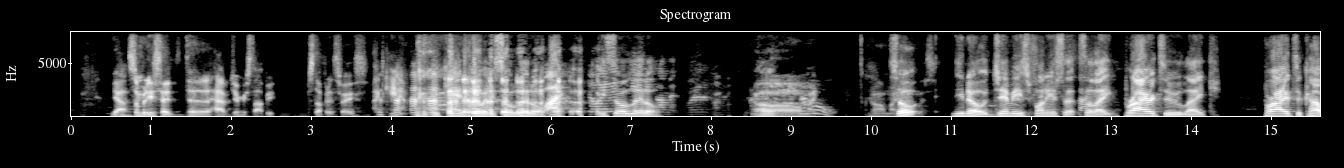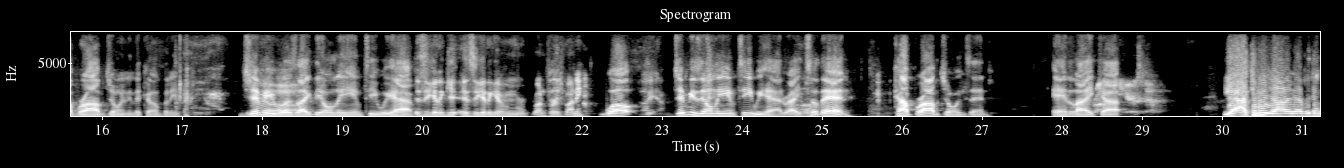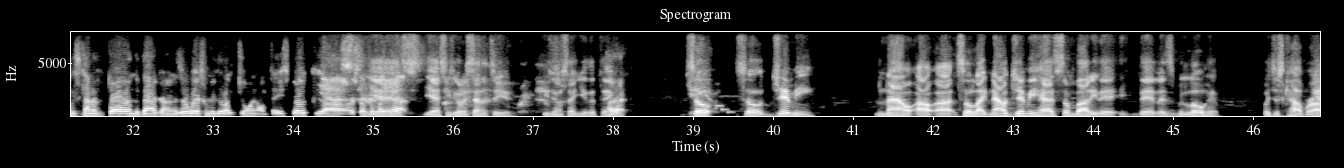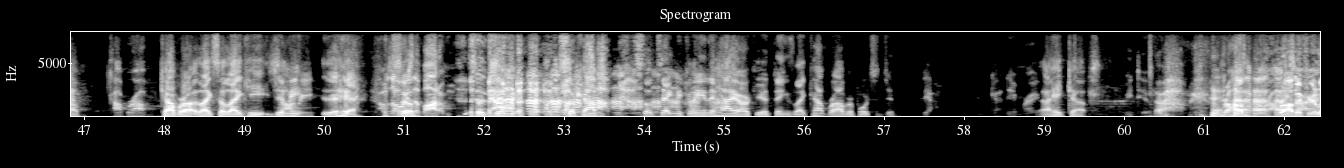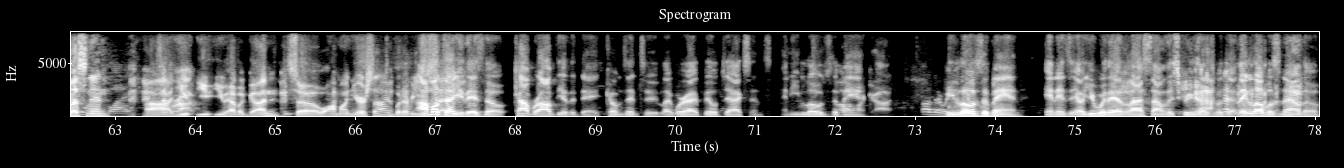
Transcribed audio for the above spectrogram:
Yeah, somebody said to have Jimmy stop eat stuff in his face. I can't. He can't do it. He's so little. Why? He's so little. Oh, my, oh my So- goodness. You know, Jimmy's funny. So, so like prior to like prior to Cop Rob joining the company, Jimmy was Uh. like the only EMT we have. Is he gonna get? Is he gonna give him run for his money? Well, Oh, yeah. Jimmy's the only EMT we had, right? Uh-huh. So then Cop Rob joins in, and like uh, Yeah, I can hear you. All right. Everything's kind of far in the background. Is there a way for me to like join on Facebook uh, or something like that? yes, yes, he's gonna send it to you. He's gonna send you the thing. All right. So so Jimmy now uh, uh so like now Jimmy has somebody that that is below him, which is Cop Rob. Cop Rob. Cop Rob like so like he Jimmy Sorry. yeah. I was always So- the bottom. So Jimmy I'm the so Cop so technically in the hierarchy of things like Cop Rob reports to Jimmy. Yeah. Goddamn right. I hate cops. Me too. Ah, Rob, Rob, Except for Rob. Rob, if you're listening, uh, you, you you have a gun, so I'm on your side. Whatever you. I'm gonna tell you this though. Cop Rob the other day comes into like we're at Bill Jackson's and he loads the oh van. my god. Oh, He go. loads the van And it's oh, you were there the last time they screamed at us, but they- they love us now though.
